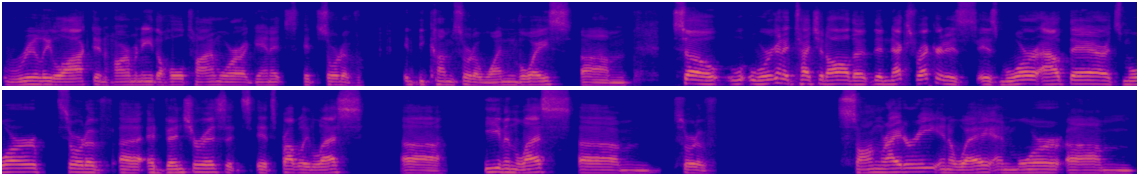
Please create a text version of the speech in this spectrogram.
really locked in harmony the whole time. Where again, it's it's sort of it becomes sort of one voice. Um, so we're going to touch it all. The the next record is is more out there. It's more sort of uh, adventurous. It's it's probably less uh, even less um, sort of songwritery in a way and more um,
